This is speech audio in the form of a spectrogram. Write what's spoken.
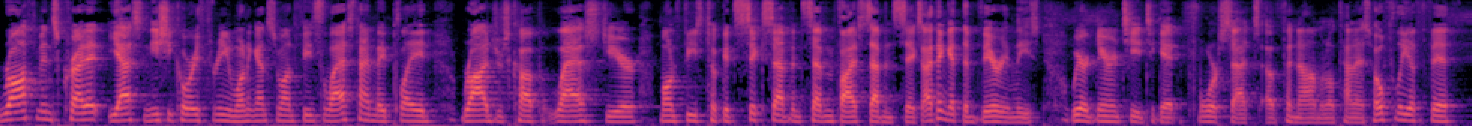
Rothman's credit, yes, Nishikori three and one against Monfils. The last time they played Rogers Cup last year, Monfils took it six seven, seven five, seven six. I think at the very least, we are guaranteed to get four sets of phenomenal tennis. Hopefully a fifth.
